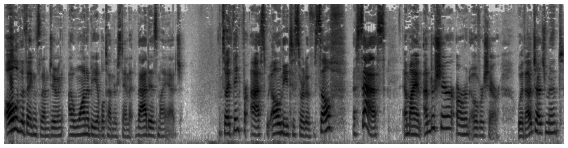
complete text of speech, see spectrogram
all of the things that I'm doing, I want to be able to understand it. That is my edge. So I think for us, we all need to sort of self assess am I an undershare or an overshare without judgment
